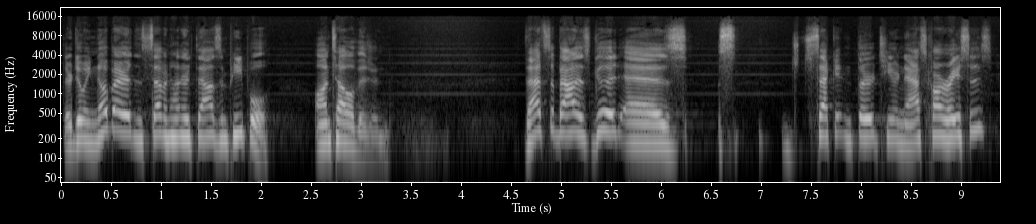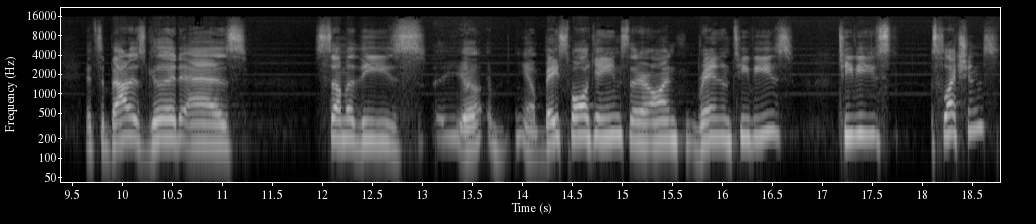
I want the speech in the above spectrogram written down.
they're doing no better than seven hundred thousand people on television. That's about as good as second and third tier NASCAR races. It's about as good as some of these you know, you know baseball games that are on random TVs, TV s- selections.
